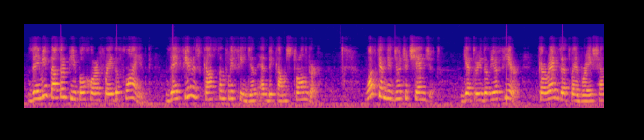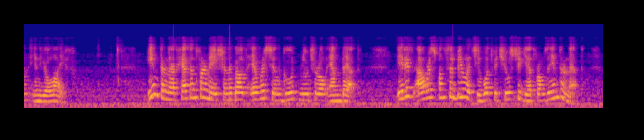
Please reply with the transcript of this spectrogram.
They meet other people who are afraid of flying. Their fear is constantly feeding and becomes stronger. What can you do to change it? Get rid of your fear. Correct that vibration in your life. Internet has information about everything good, neutral, and bad. It is our responsibility what we choose to get from the internet.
